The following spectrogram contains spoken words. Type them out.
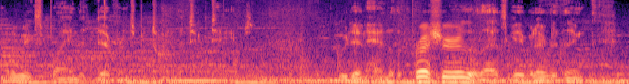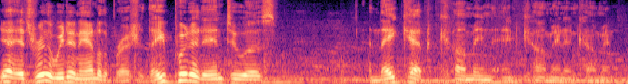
How do we explain the difference between the two teams? We didn't handle the pressure. The lads gave it everything. Yeah, it's really we didn't handle the pressure. They put it into us, and they kept coming and coming and coming.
